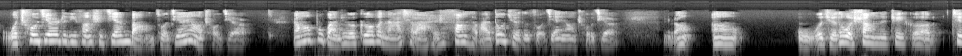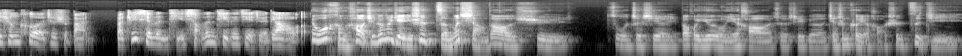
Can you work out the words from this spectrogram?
我抽筋儿的地方是肩膀，左肩要抽筋儿，然后不管这个胳膊拿起来还是放下来，都觉得左肩要抽筋儿，然后嗯。我觉得我上的这个健身课就是把把这些问题小问题给解决掉了。对，我很好奇，可可姐你是怎么想到去做这些，包括游泳也好，这这个健身课也好，是自己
